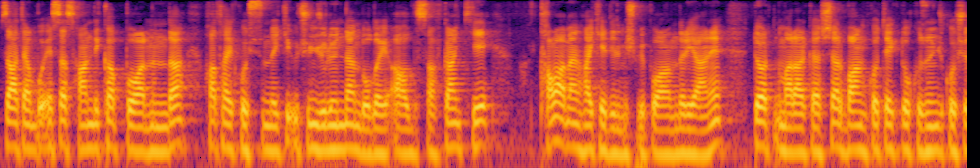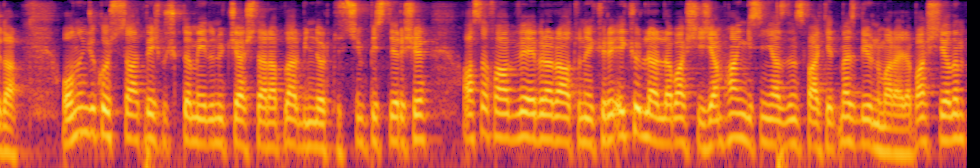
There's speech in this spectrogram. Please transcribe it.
Zaten bu esas handikap puanında Hatay koşusundaki üçüncülüğünden dolayı aldı Safkan ki tamamen hak edilmiş bir puandır yani. 4 numara arkadaşlar Banko Tek 9. koşuda. 10. koşu saat 5.30'da meydan 3 yaşlı Araplar 1400 Çin pist yarışı. Asaf abi ve Ebrar Hatun Ekürü. Ekürlerle başlayacağım. Hangisini yazdığınız fark etmez. 1 numarayla başlayalım.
